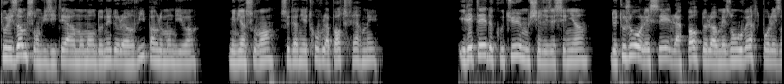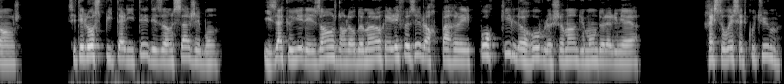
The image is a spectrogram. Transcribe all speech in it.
Tous les hommes sont visités à un moment donné de leur vie par le monde divin, mais bien souvent ce dernier trouve la porte fermée. Il était de coutume chez les Esséniens de toujours laisser la porte de leur maison ouverte pour les anges. C'était l'hospitalité des hommes sages et bons. Ils accueillaient les anges dans leur demeure et les faisaient leur parler pour qu'ils leur ouvrent le chemin du monde de la lumière. Restaurez cette coutume,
